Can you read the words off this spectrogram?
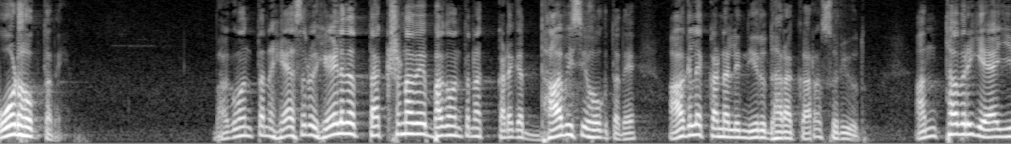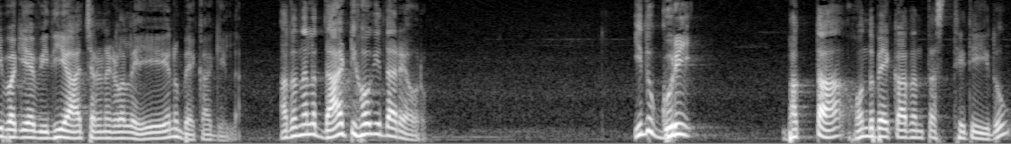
ಓಡಿ ಹೋಗ್ತದೆ ಭಗವಂತನ ಹೆಸರು ಹೇಳಿದ ತಕ್ಷಣವೇ ಭಗವಂತನ ಕಡೆಗೆ ಧಾವಿಸಿ ಹೋಗ್ತದೆ. ಆಗಲೇ ಕಣ್ಣಲ್ಲಿ ನೀರು ಧಾರಾಕಾರ ಸುರಿಯುವುದು. ಅಂಥವರಿಗೆ ಈ ಬಗೆಯ ವಿಧಿಯ ಆಚರಣೆಗಳೆಲ್ಲ ಏನು ಬೇಕಾಗಿಲ್ಲ. ಅದನ್ನೆಲ್ಲ ದಾಟಿ ಹೋಗಿದ್ದಾರೆ ಅವರು. ಇದು ಗುರಿ. ಭಕ್ತ ಹೊಂದಬೇಕಾದಂಥ ಸ್ಥಿತಿ ಇದು.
